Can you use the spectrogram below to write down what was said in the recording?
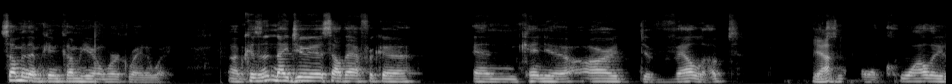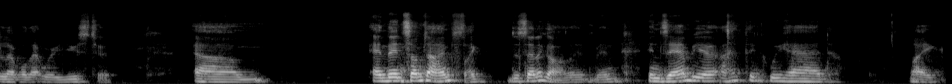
some of them can come here and work right away. Because Nigeria, South Africa, and Kenya are developed. Yeah. just not at a quality level that we're used to. Um, and then sometimes, like the Senegal, and in, in Zambia, I think we had like,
